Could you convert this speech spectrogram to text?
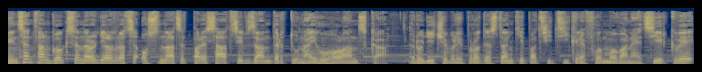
Vincent van Gogh se narodil v roce 1853 v Zandertu na jihu Holandska. Rodiče byli protestanti patřící k reformované církvi,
